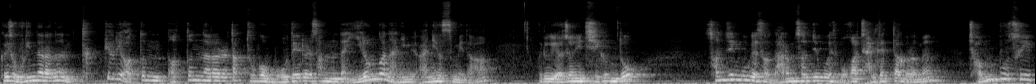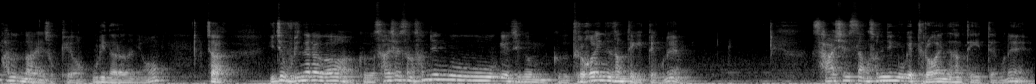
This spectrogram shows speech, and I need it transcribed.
그래서 우리나라는 특별히 어떤, 어떤 나라를 딱 두고 모델을 삼는다, 이런 건 아니, 아니었습니다. 그리고 여전히 지금도 선진국에서 나름 선진국에서 뭐가 잘 됐다 그러면 전부 수입하는 나라에 속해요. 우리나라는요. 자, 이제 우리나라가 그 사실상 선진국에 지금 그 들어가 있는 상태이기 때문에 사실상 선진국에 들어가 있는 상태이기 때문에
